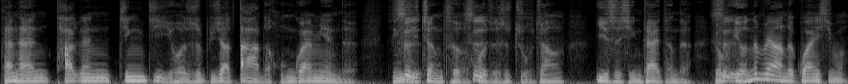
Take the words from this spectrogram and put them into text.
谈谈它跟经济或者是比较大的宏观面的经济政策，或者是主张意识形态等等，有有那么样的关系吗？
